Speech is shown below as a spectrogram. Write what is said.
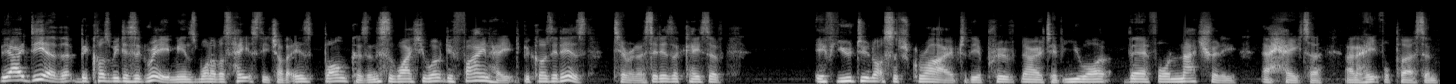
the idea that because we disagree means one of us hates each other is bonkers. And this is why she won't define hate because it is tyrannous. It is a case of if you do not subscribe to the approved narrative, you are therefore naturally a hater and a hateful person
